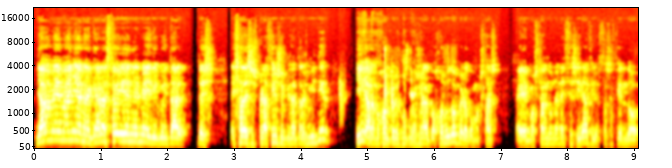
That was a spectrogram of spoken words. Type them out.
llámame mañana que ahora estoy en el médico y tal. Entonces, esa desesperación se empieza a transmitir y a lo mejor tú eres un profesional cojonudo, pero como estás mostrando una necesidad y lo estás haciendo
